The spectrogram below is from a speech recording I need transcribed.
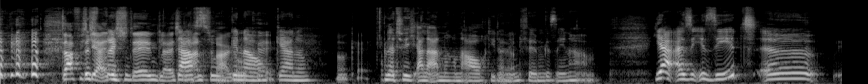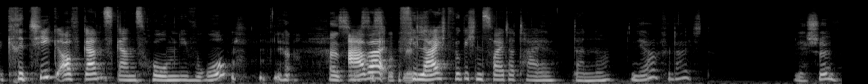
Darf ich dir eine besprechen? stellen gleich Darfst eine Anfrage? du, genau, okay. gerne. Okay. Natürlich alle anderen auch, die dann den Film gesehen haben. Ja, also ihr seht, äh, Kritik auf ganz, ganz hohem Niveau. Ja. Also es aber wirklich- vielleicht wirklich ein zweiter Teil dann, ne? Ja, vielleicht. Wäre schön.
